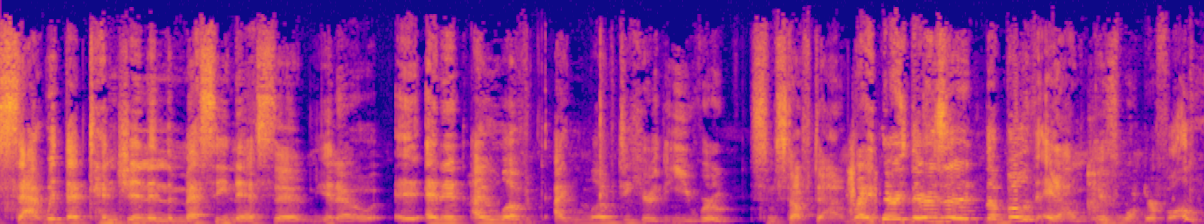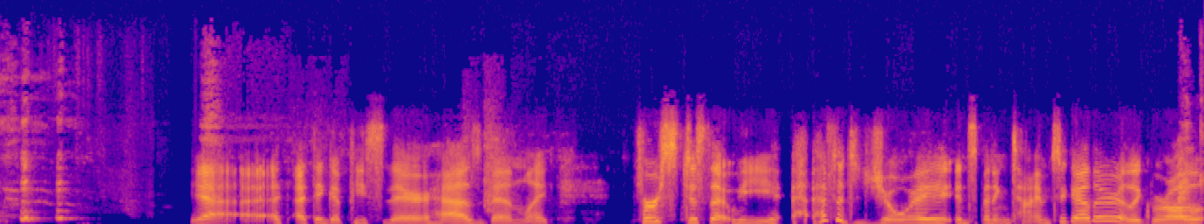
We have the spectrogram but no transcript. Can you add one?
sat with that tension and the messiness and, you know, and it, I love, I love to hear that you wrote some stuff down, right? There, there's a, the both and is wonderful. yeah I, I think a piece there has been like first just that we have such joy in spending time together like we're all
